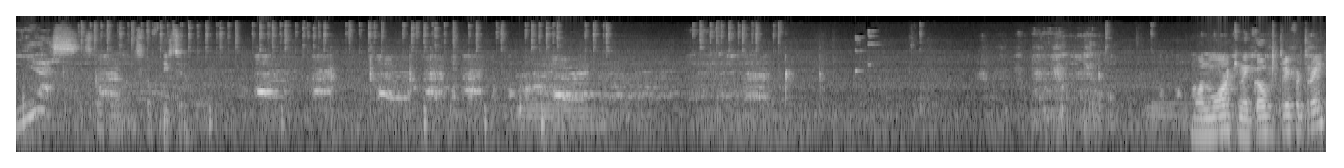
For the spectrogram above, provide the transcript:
Yes. Let's go. For, let's go for these two. One more. Can we go for three for three?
